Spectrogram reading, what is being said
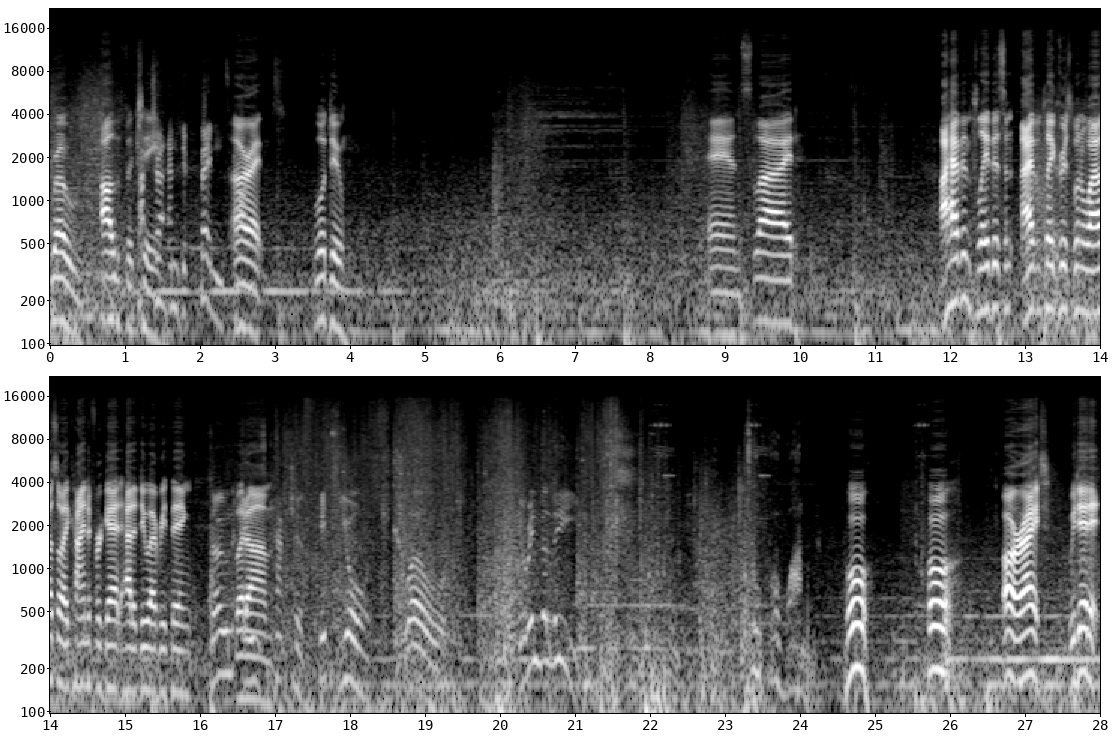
drone Alpha Capture team. and defend. Alright. We'll do. And slide. I haven't played this in, I haven't played Crucible in a while, so I kind of forget how to do everything. Zone But, um, captured. It's yours. Whoa. You're in the lead. Two for one. Oh. Oh. Alright. We did it.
